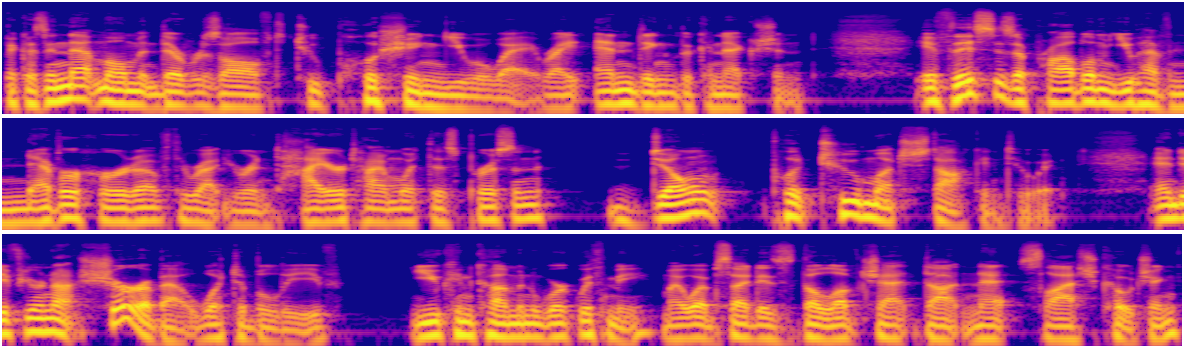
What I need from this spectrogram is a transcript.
Because in that moment, they're resolved to pushing you away, right? Ending the connection. If this is a problem you have never heard of throughout your entire time with this person, don't put too much stock into it. And if you're not sure about what to believe, you can come and work with me. My website is thelovechat.net slash coaching,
